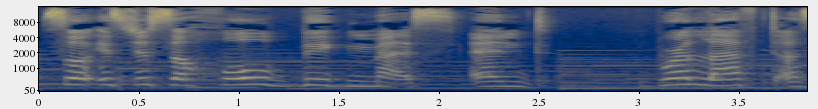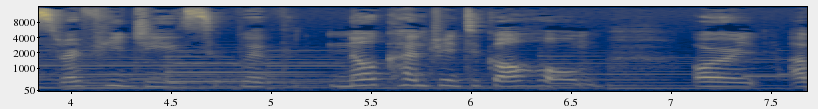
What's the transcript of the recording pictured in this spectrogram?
So it's just a whole big mess and we're left as refugees with no country to call home or a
